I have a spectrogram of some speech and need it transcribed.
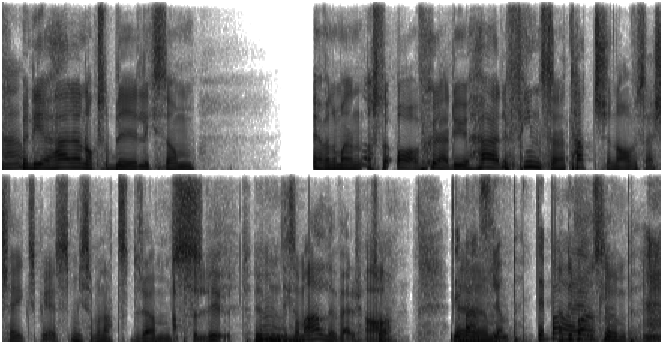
Ja. Men det är här han också blir liksom... Även om man står avskyr här, det är ju här det finns den här touchen av så här Shakespeares Midsommarnattsdröms... Absolut. Mm. Liksom alver. Ja. Så. Det är bara en Ehm, slump. Det är bara, Ja, det är bara en slump. Mm.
